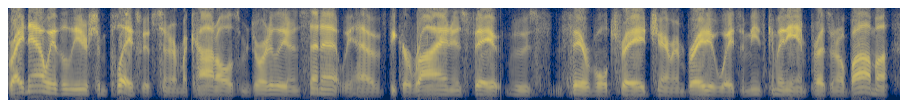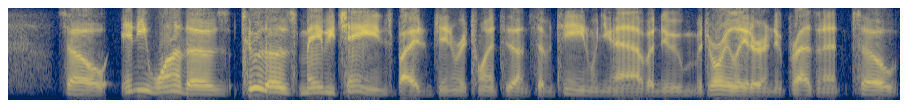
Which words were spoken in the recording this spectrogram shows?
right now we have the leadership in place. We have Senator McConnell as majority leader in the Senate. We have Speaker Ryan, who's, fav- who's favorable trade, Chairman Brady of Ways and Means Committee, and President Obama so any one of those, two of those may be changed by January 20, 2017 when you have a new majority leader and a new president. So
